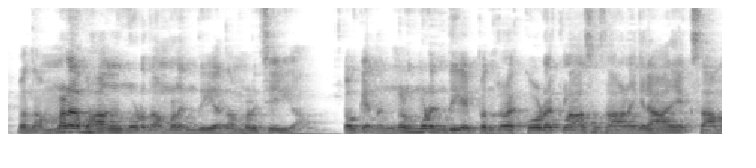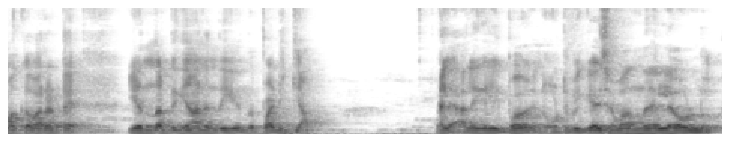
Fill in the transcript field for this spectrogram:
അപ്പം നമ്മുടെ ഭാഗം കൂടെ നമ്മൾ എന്ത് ചെയ്യുക നമ്മൾ ചെയ്യുക. ഓക്കെ? നിങ്ങളും കൂടെ എന്ത് ചെയ്യുക? ഇപ്പം റെക്കോർഡ് ക്ലാസ്സസ് ആണെങ്കിൽ ആ എക്സാം ഒക്കെ വരട്ടെ എന്നിട്ട് ഞാൻ എന്ത് ചെയ്യുന്നു? പഠിക്കാം. അല്ല അല്ലെങ്കിൽ ഇപ്പോൾ നോട്ടിഫിക്കേഷൻ വന്നതല്ലേ ഉള്ളൂ.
